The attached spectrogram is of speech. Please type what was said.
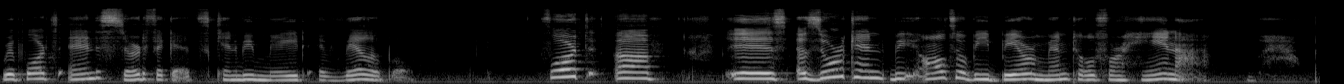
reports and certificates can be made available. Fourth uh, is Azure can be also be bare metal for HANA. Wow.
